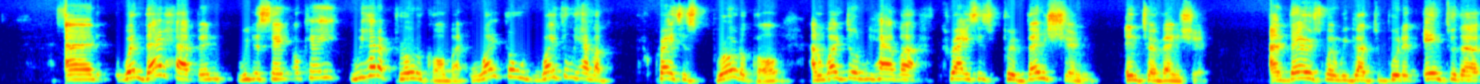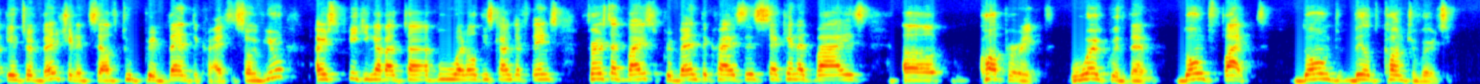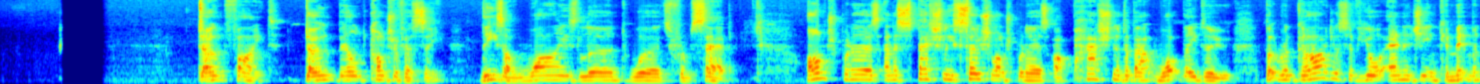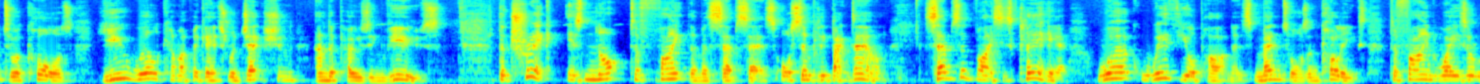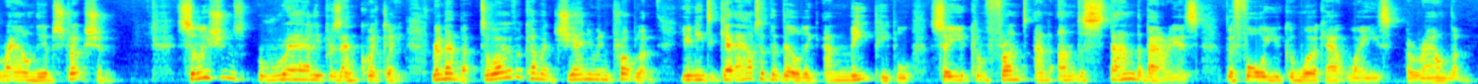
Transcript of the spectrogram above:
And when that happened, we just say, okay, we had a protocol, but why don't why do we have a crisis protocol and why don't we have a crisis prevention intervention? And there's when we got to put it into the intervention itself to prevent the crisis. So if you are speaking about taboo and all these kinds of things, first advice, prevent the crisis. Second advice, uh, cooperate, work with them. Don't fight. Don't build controversy. Don't fight. Don't build controversy. These are wise, learned words from Seb. Entrepreneurs and especially social entrepreneurs are passionate about what they do, but regardless of your energy and commitment to a cause, you will come up against rejection and opposing views. The trick is not to fight them, as Seb says, or simply back down. Seb's advice is clear here. Work with your partners, mentors, and colleagues to find ways around the obstruction. Solutions rarely present quickly. Remember, to overcome a genuine problem, you need to get out of the building and meet people so you confront and understand the barriers before you can work out ways around them.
